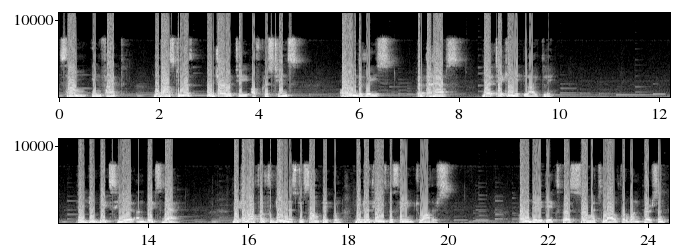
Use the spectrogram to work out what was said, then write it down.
Some, in fact, the vast majority of Christians are in the race, but perhaps they are taking it lightly. They do bits here and bits there offer forgiveness to some people but refuse the same to others. One day they express so much love for one person,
